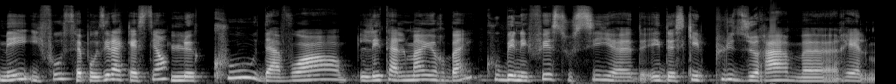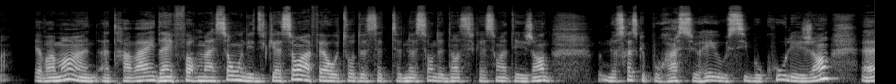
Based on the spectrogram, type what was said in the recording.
Mais il faut se poser la question, le coût d'avoir l'étalement urbain, coût-bénéfice aussi, euh, et de ce qui est le plus durable euh, réellement. Il y a vraiment un, travail d'information d'éducation à faire autour de cette notion de densification intelligente, ne serait-ce que pour rassurer aussi beaucoup les gens. Euh,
